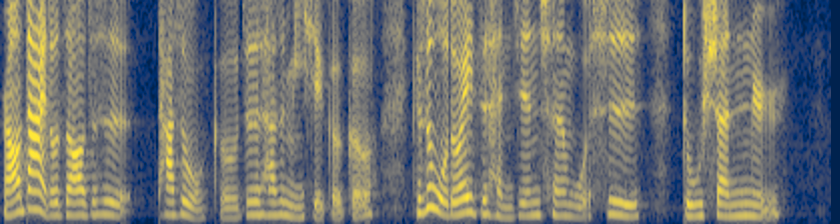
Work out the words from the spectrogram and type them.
然后大家也都知道，就是他是我哥，就是他是米血哥哥。可是我都会一直很坚称我是独生女。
